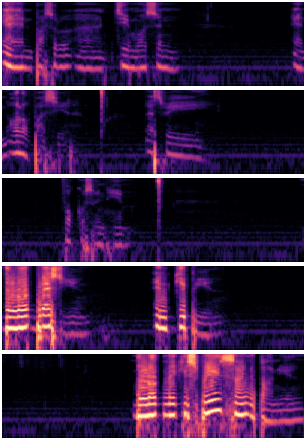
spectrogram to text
and Pastor uh, Jim Watson and all of us here. Let's be focus on Him. The Lord bless you and keep you. The Lord make His face shine upon you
